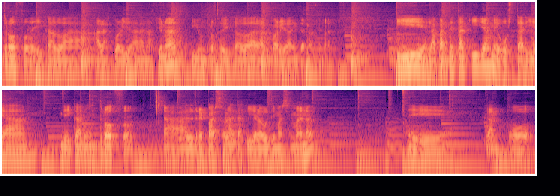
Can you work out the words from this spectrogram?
trozo dedicado a, a la actualidad nacional y un trozo dedicado a la actualidad internacional. Y en la parte taquilla me gustaría dedicar un trozo al repaso de la taquilla la última semana. Eh, tanto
